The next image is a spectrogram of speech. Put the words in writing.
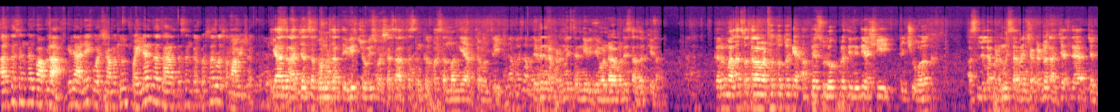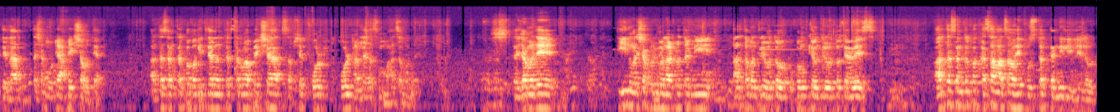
अर्थसंकल्प आपला गेल्या अनेक वर्षामधून पहिल्यांदाच हा अर्थसंकल्प सर्व समावेशक की आज राज्याचा दोन हजार तेवीस चोवीस वर्षाचा अर्थसंकल्प सन्माननीय अर्थमंत्री देवेंद्र फडणवीस यांनी विधिमंडळामध्ये सादर केला. कारण मला स्वतःला वाटत होतं की अभ्यासू लोकप्रतिनिधी अशी त्यांची ओळख असलेल्या फडणवीस साहेबांच्याकडनं राज्यातल्या जनतेला तशा मोठ्या अपेक्षा होत्या. अर्थसंकल्प बघितल्यानंतर सर्व अपेक्षा सबसे फोल फोल ठरल्यात असं माझं मत आहे. त्याच्यामध्ये तीन वर्षापूर्वी मला आठवतं मी अर्थमंत्री होतो उपमुख्यमंत्री होतो त्यावेळेस. अर्थसंकल्प कसा वाचावा हे पुस्तक त्यांनी लिहिलेलं होतं.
